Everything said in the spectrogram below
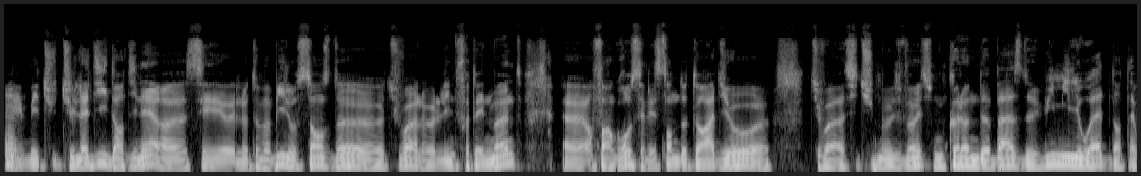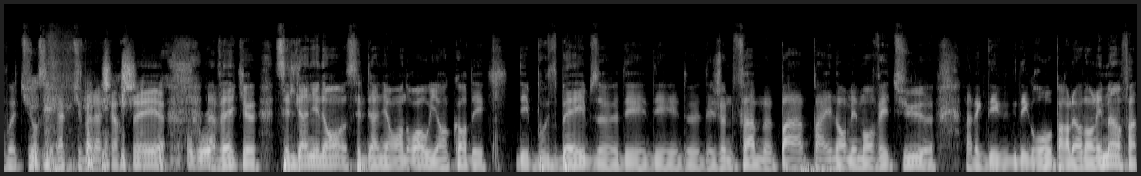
Mm. Mais, mais, tu, tu l'as dit, d'ordinaire, euh, c'est euh, l'automobile au sens de, euh, tu vois, l'infotainment. Euh, enfin, en gros, c'est des stands d'autoradio. tu vois, si tu veux mettre une colonne de base de 8000 watts dans ta voiture, c'est là que tu vas la chercher. avec, c'est le dernier, c'est le dernier endroit où il y a encore des des booth babes, des des des jeunes femmes pas pas énormément vêtues, avec des des gros parleurs dans les mains. Enfin,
